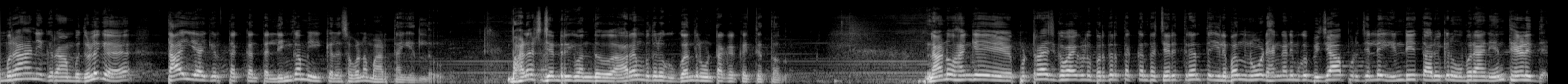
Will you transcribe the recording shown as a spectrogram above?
ಉಮರಾಣಿ ಗ್ರಾಮದೊಳಗೆ ತಾಯಿಯಾಗಿರ್ತಕ್ಕಂಥ ಲಿಂಗಮ್ಮ ಈ ಕೆಲಸವನ್ನು ಮಾಡ್ತಾ ಇದ್ಲು. ಬಹಳಷ್ಟು ಜನರಿಗೆ ಒಂದು ಆರಂಭದೊಳಗೆ ಗೊಂದಲ ಉಂಟಾಗಕೈತಿತ್ತು ಅದು. ನಾನು ಹಾಗೆ ಪುಟ್ಟರಾಜ್ ಗವಾಯಿಗಳು ಬರೆದಿರ್ತಕ್ಕಂಥ ಚರಿತ್ರೆ ಅಂತ ಇಲ್ಲಿ ಬಂದು ನೋಡಿ ಹಂಗೆ ನಿಮಗೆ ಬಿಜಾಪುರ ಜಿಲ್ಲೆ ಇಂಡಿ ತಾಲೂಕಿನ ಉಮರಾಣಿ ಅಂತ ಹೇಳಿದ್ದೆ.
